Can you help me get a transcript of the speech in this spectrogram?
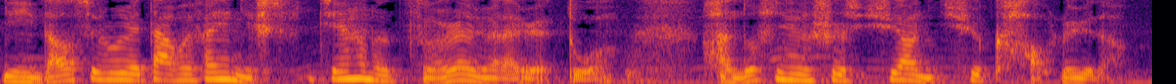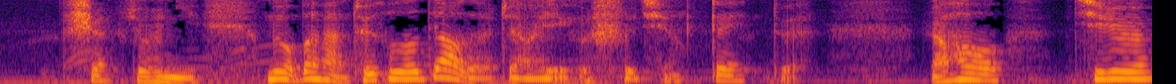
你到岁数越大，会发现你肩上的责任越来越多，很多事情是需要你去考虑的，是就是你没有办法推脱得掉的这样一个事情。对，对，然后其实，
